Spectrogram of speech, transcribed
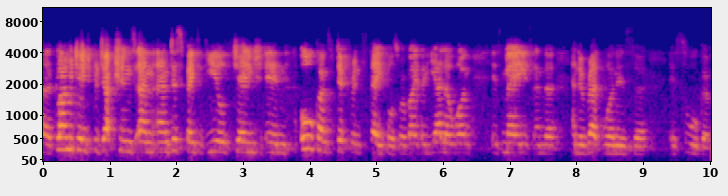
uh, climate change projections and anticipated yield change in all kinds of different staples, whereby the yellow one is maize and the, and the red one is, is sorghum.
